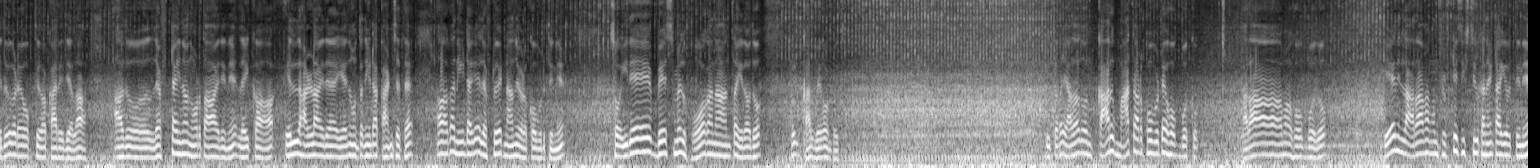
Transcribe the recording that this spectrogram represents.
ಎದುರುಗಡೆ ಹೋಗ್ತಿರೋ ಕಾರ್ ಇದೆಯಲ್ಲ, ಅದು ಲೆಫ್ಟ್ ಟೈನ ನೋಡ್ತಾ ಇದ್ದೀನಿ. ಲೈಕ್ ಎಲ್ಲಿ ಹಳ್ಳ ಇದೆ, ಏನು ಅಂತ ನೀಟಾಗಿ ಕಾಣಿಸುತ್ತೆ. ಆವಾಗ ನೀಟಾಗಿ ಲೆಫ್ಟ್ ವೇಟ್ ನಾನು ಹೇಳ್ಕೊಬಿಡ್ತೀನಿ ಸೊ ಇದೇ ಬೇಸ್ ಮೇಲೆ ಹೋಗೋಣ ಅಂತ ಇರೋದು. ಕಾರ್ ಬೇಗ ಹೊಂಟೋಯ್ತು. ಈ ಥರ ಯಾವುದಾದ್ರು ಒಂದು ಕಾರ್ಗೆ ಮಾತಾಡ್ಕೊಬಿಟ್ಟೆ ಹೋಗ್ಬೇಕು. ಆರಾಮಾಗಿ ಹೋಗ್ಬೋದು. ಏನಿಲ್ಲ, ಆರಾಮಾಗಿ ಒಂದು ಫಿಫ್ಟಿ ಸಿಕ್ಸ್ಟಿಲಿ ಕನೆಕ್ಟ್ ಆಗಿರ್ತೀನಿ.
